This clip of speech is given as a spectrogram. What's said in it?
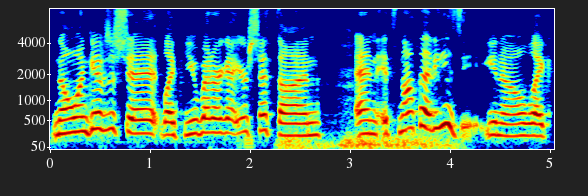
no one gives a shit. Like, you better get your shit done. And it's not that easy, you know, like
